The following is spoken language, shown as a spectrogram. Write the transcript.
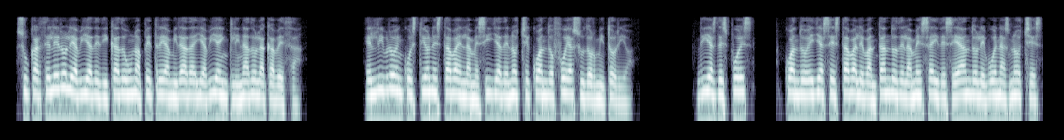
Su carcelero le había dedicado una pétrea mirada y había inclinado la cabeza. El libro en cuestión estaba en la mesilla de noche cuando fue a su dormitorio. Días después, cuando ella se estaba levantando de la mesa y deseándole buenas noches,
